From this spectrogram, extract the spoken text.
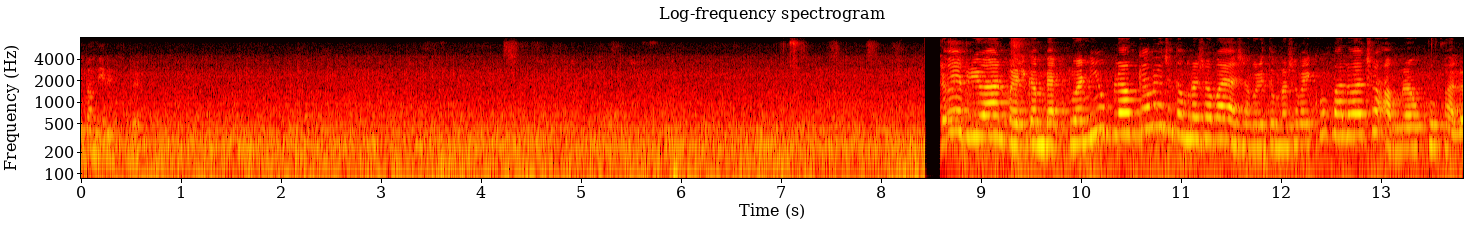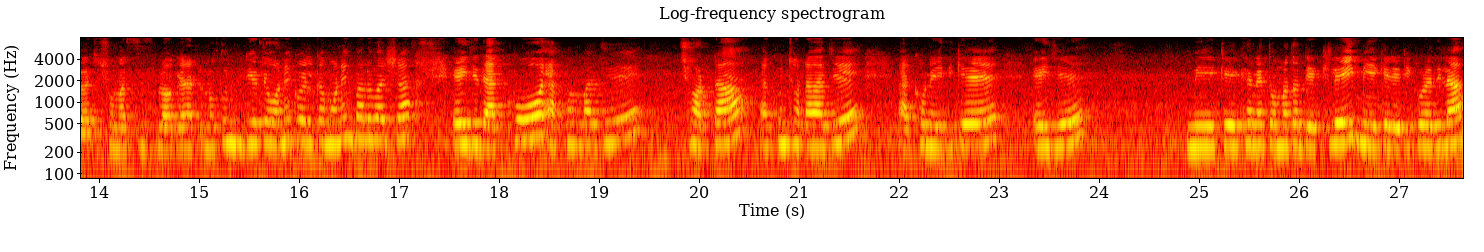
있던 일이 그래. Everyone welcome back to our new blog কেমন আছো তোমরা সবাই? আশা করি তোমরা সবাই খুব ভালো আছো, আমরাও খুব ভালো আছি। সমাজসিস ব্লগের একটা নতুন ভিডিওতে অনেক ওয়েলকাম অনেক ভালোবাসা। এই যে দেখো, এখন বাজে ছটা, এখন ছটা বাজে। এখন এইদিকে, এই যে মেয়েকে এখানে তোমরা তো দেখলেই, মেয়েকে রেডি করে দিলাম।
